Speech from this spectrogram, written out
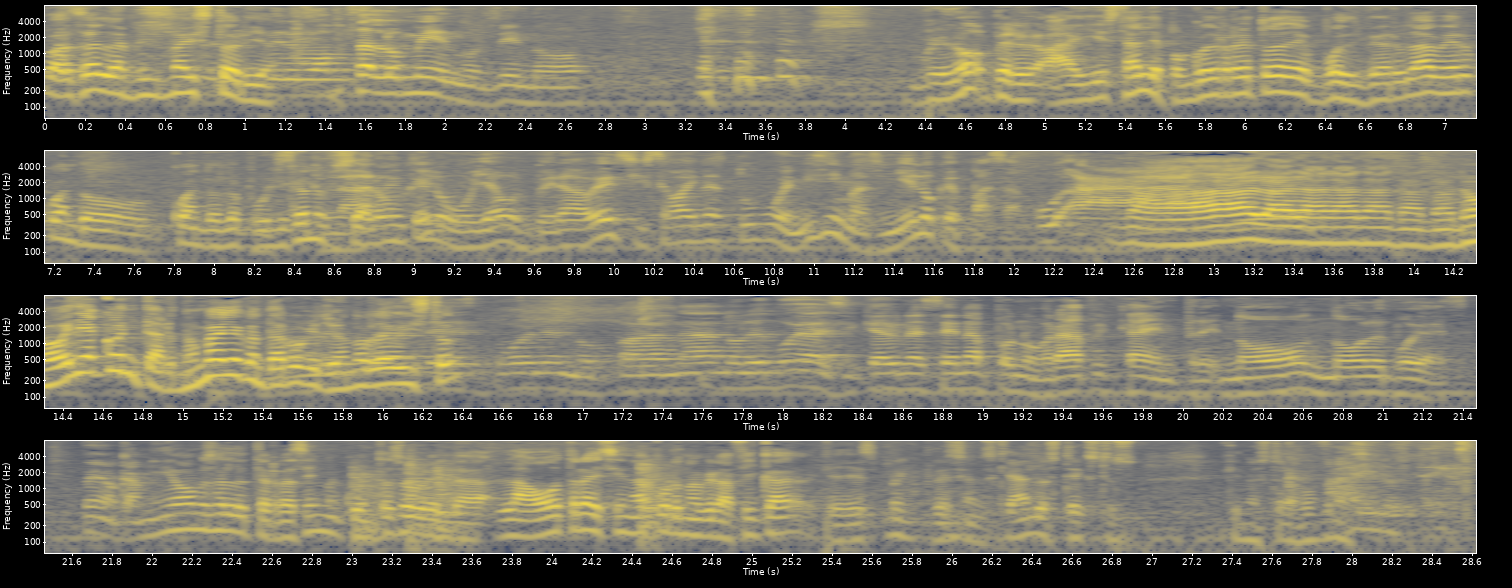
Pasa la misma historia. Pero va a pasar lo mismo, si no. Bueno, pero ahí está, le pongo el reto de volverlo a ver cuando, cuando lo publican Claro oficialmente. que lo voy a volver a ver. Si esa vaina estuvo buenísima. Si es lo que pasa. No, ah, no, no, no, no, no, no, no voy a contar, no me voy a contar porque yo no lo he visto. Spoiler, no pasa nada. No les voy a decir que hay una escena pornográfica entre. No, no les voy a decir. Bueno, camine vamos a la terraza y me cuenta sobre la, la otra escena pornográfica que es impresionante. Quedan los textos que nos trajo Francia. los textos.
